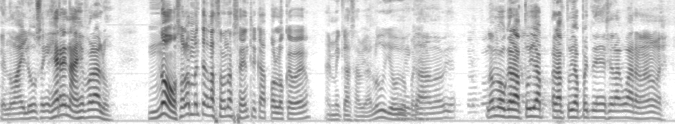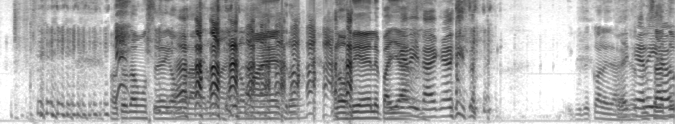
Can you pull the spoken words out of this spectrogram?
Que no hay luz. En Gerrenaje fue la luz. No, solamente en la zona céntrica, por lo que veo. En mi casa había luz, yo vivo Mi para allá. casa no había. No, porque la tuya, la tuya pertenece a la guarana, ¿no? es? Nosotros estamos ciegos por ahí, los maestros, los, maestros, los rieles para allá. ¿Qué risa, qué risa? ¿De ¿Cuál es la risa? que Tú sabes, tú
